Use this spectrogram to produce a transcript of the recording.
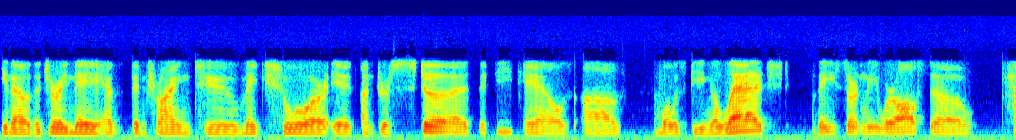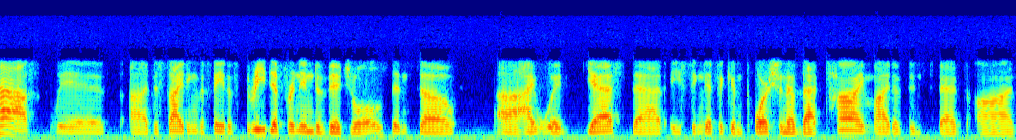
you know, the jury may have been trying to make sure it understood the details of what was being alleged they certainly were also tasked with uh, deciding the fate of three different individuals. And so uh, I would guess that a significant portion of that time might have been spent on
